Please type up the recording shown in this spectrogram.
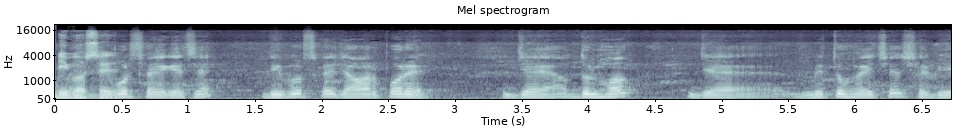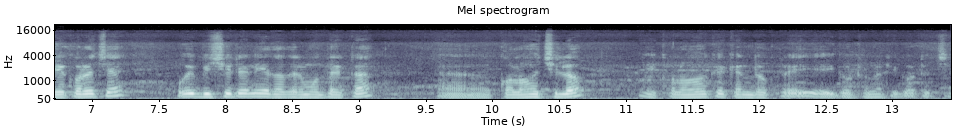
ডিভোর্স হয়ে গেছে। ডিভোর্স হয়ে যাওয়ার পরে যে আব্দুল হক যে মৃত্যু হয়েছে সে বিয়ে করেছে। ওই বিষয়টা নিয়ে তাদের মধ্যে একটা কলহ ছিল। এই কলহকে কেন্দ্র করেই এই ঘটনাটি ঘটেছে।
